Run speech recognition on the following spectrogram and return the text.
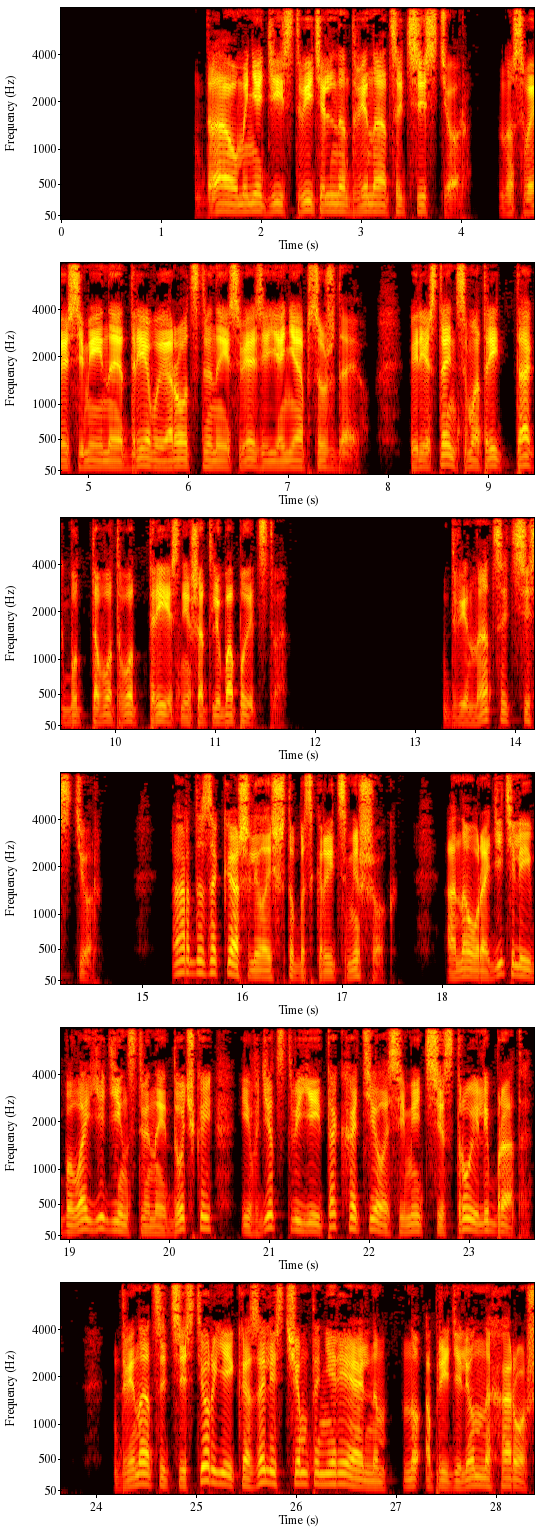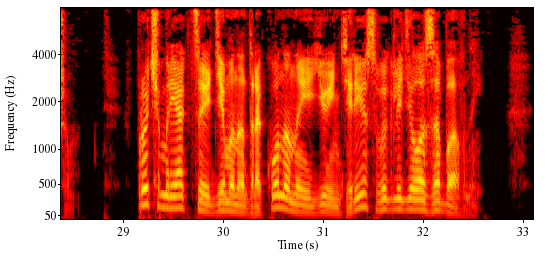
«Да, у меня действительно двенадцать сестер, но свое семейное древо и родственные связи я не обсуждаю. Перестань смотреть так, будто вот-вот треснешь от любопытства». «Двенадцать сестер», Арда закашлялась, чтобы скрыть смешок. Она у родителей была единственной дочкой, и в детстве ей так хотелось иметь сестру или брата. Двенадцать сестер ей казались чем-то нереальным, но определенно хорошим. Впрочем, реакция демона-дракона на ее интерес выглядела забавной.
